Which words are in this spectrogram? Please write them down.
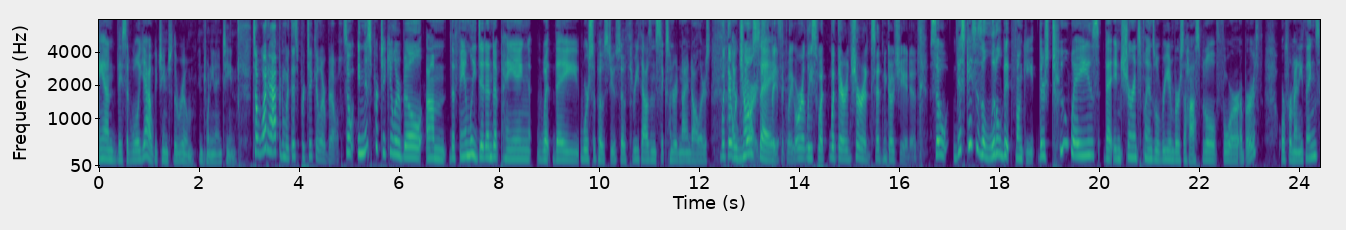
And they said, well, yeah, we changed the room in 2019. So, what happened with this particular bill? So, in this particular bill, um, the family did end up paying what they were supposed to. So, $3,609. What they were I charged, say, basically, or at least what, what their insurance had negotiated. So, this case is a little bit funky. There's two ways that insurance plans will reimburse a hospital for a birth or for many things.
